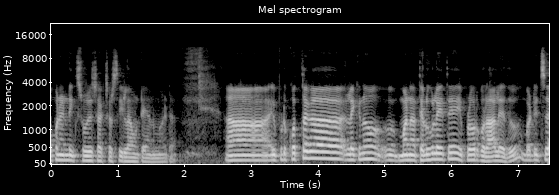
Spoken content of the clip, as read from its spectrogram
open ending story structures ఇలా ఉంటాయి అనమాట ఇప్పుడు కొత్తగా లైక్ యూనో మన తెలుగులో అయితే ఇప్పటివరకు రాలేదు బట్ ఇట్స్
